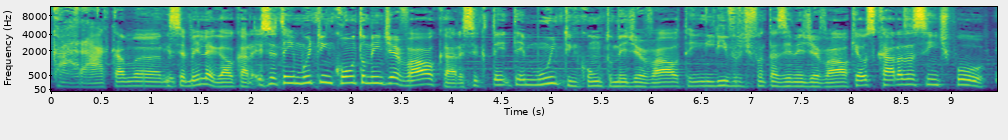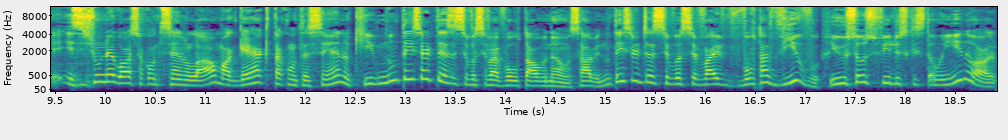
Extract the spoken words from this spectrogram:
caraca, mano. Isso é bem legal, cara. Isso tem muito em conto medieval, cara. Isso tem, tem muito em conto medieval, tem livro de fantasia medieval, que é os caras assim, tipo, existe um negócio acontecendo lá, uma guerra que tá acontecendo que não tem certeza se você vai voltar ou não, sabe? Não tem certeza se você vai voltar vivo. E os seus filhos que estão indo, ó,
